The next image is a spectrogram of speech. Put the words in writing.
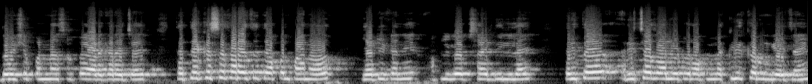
दोनशे पन्नास रुपये ऍड करायचे आहेत. तर ते कसं करायचं ते आपण पाहणार आहोत. या ठिकाणी आपली वेबसाईट दिलेली आहे. तर इथं रिचार्ज वॉलेटवर आपल्याला क्लिक करून घ्यायचं आहे.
